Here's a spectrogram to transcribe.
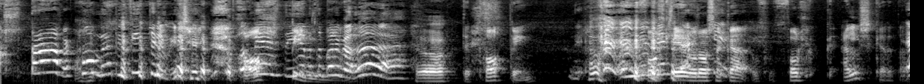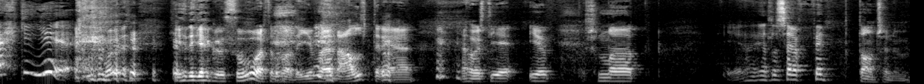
alltaf að koma upp í fítinu mínu. Og finnst- ég er alltaf bara eitthvað Þetta er popping. Fólk hefur ósaka, fólk elskar þetta. Ekki ég. Ég veit ekki eitthvað þú ert að fá þetta, ég fæ þetta aldrei en, en þú veist, ég, ég svona ég, ætla að segja 15 sinnum.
